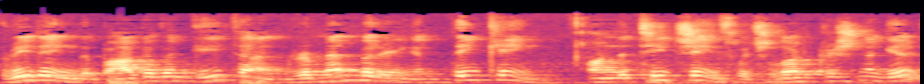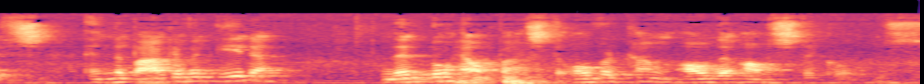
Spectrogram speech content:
reading the Bhagavad Gita and remembering and thinking on the teachings which Lord Krishna gives in the Bhagavad Gita that will help us to overcome all the obstacles.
